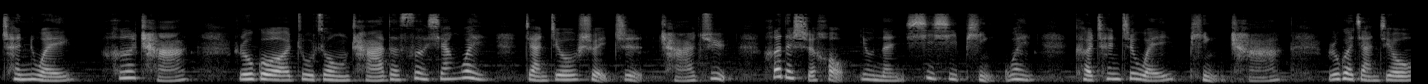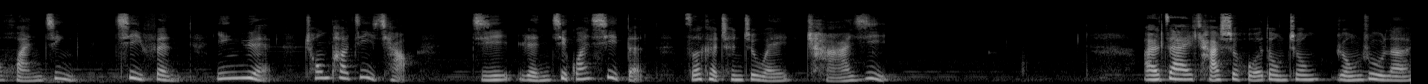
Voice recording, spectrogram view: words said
称为喝茶。如果注重茶的色香味，讲究水质茶具，喝的时候又能细细品味，可称之为品茶；如果讲究环境、气氛、音乐、冲泡技巧及人际关系等，则可称之为茶艺。而在茶事活动中融入了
